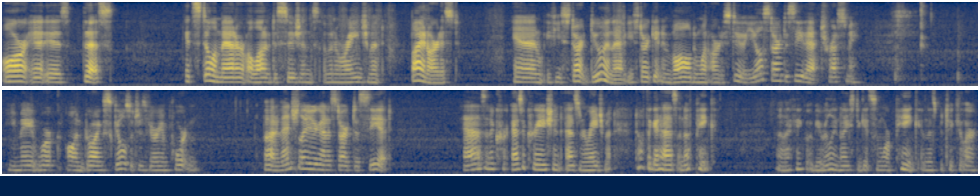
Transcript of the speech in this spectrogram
or it is this. It's still a matter of a lot of decisions of an arrangement by an artist and if you start doing that, if you start getting involved in what artists do, you'll start to see that, trust me. You may work on drawing skills, which is very important, but eventually you're going to start to see it as, an, as a creation, as an arrangement. Don't think it has enough pink. And I think it would be really nice to get some more pink in this particular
